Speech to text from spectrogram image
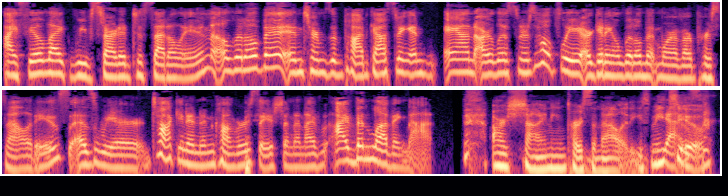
I feel like we've started to settle in a little bit in terms of podcasting and, and our listeners hopefully are getting a little bit more of our personalities as we're talking and in conversation. And I've, I've been loving that. Our shining personalities. Me yes. too.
